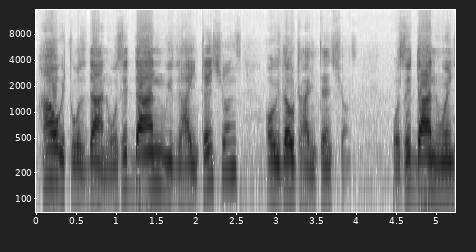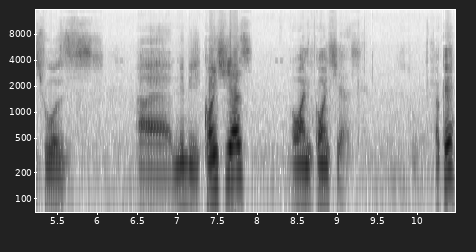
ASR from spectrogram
how it was done. Was it done with her intentions or without her intentions? Was it done when she was uh, maybe conscious or unconscious? Okay?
